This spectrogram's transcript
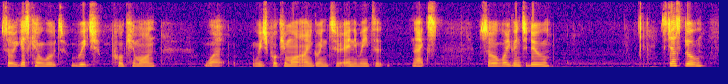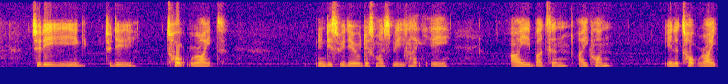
So you guys can vote which Pokemon what which Pokemon I'm going to animate it next. So what you're going to do is just go to the to the top right. In this video this must be like a i button icon. In the top right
